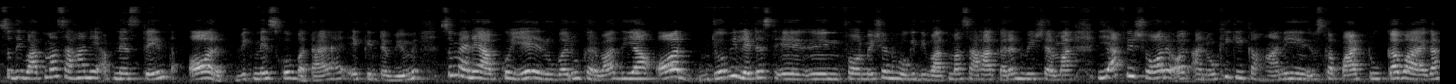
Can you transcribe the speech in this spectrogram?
सो दिवात्मा साहा ने अपने स्ट्रेंथ और वीकनेस को बताया है एक इंटरव्यू में। सो मैंने आपको ये रूबरू करवा दिया और जो भी लेटेस्ट इन्फॉर्मेशन होगी दिवात्मा साहा करणवीर शर्मा या फिर शौर्य और अनोखी की कहानी उसका पार्ट टू कब आएगा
